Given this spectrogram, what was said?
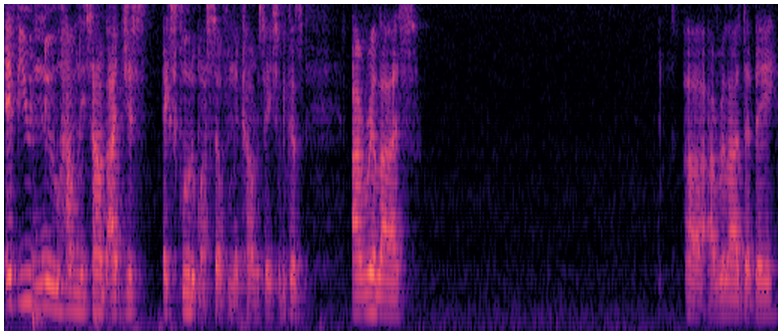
If you knew how many times I just excluded myself from the conversation because I realized uh, I realized that they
